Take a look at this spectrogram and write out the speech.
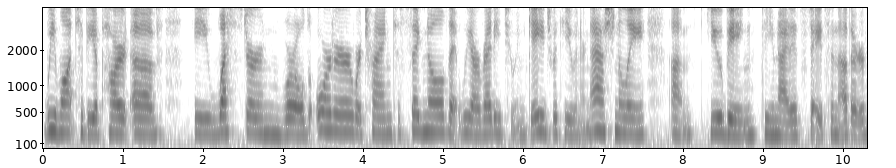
we want to be a part of the Western world order. We're trying to signal that we are ready to engage with you internationally, um, you being the United States and other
